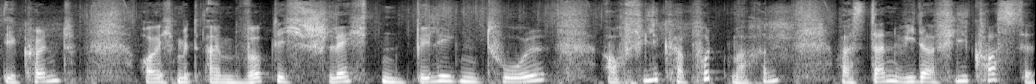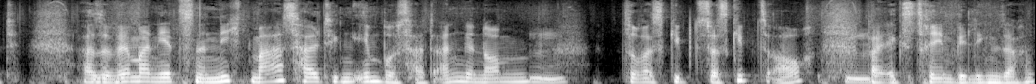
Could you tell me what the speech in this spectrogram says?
ihr könnt euch mit einem wirklich schlechten, billigen Tool auch viel kaputt machen, was dann wieder viel kostet. Also wenn man jetzt einen nicht maßhaltigen Imbus hat, angenommen, mhm. Sowas gibt's, das gibt's auch mhm. bei extrem billigen Sachen,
